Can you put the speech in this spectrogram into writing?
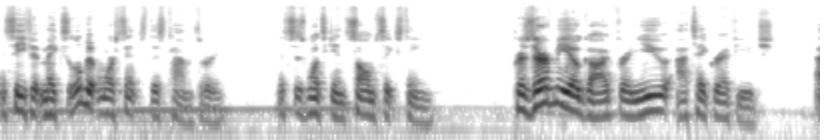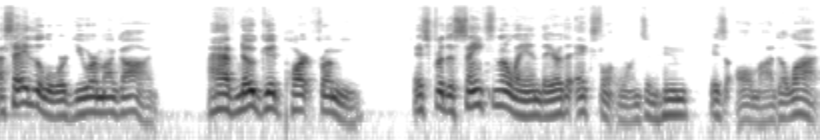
and see if it makes a little bit more sense this time through. This is once again Psalm 16. Preserve me, O God, for in you I take refuge. I say to the Lord, You are my God. I have no good part from you. As for the saints in the land, they are the excellent ones, in whom is all my delight.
